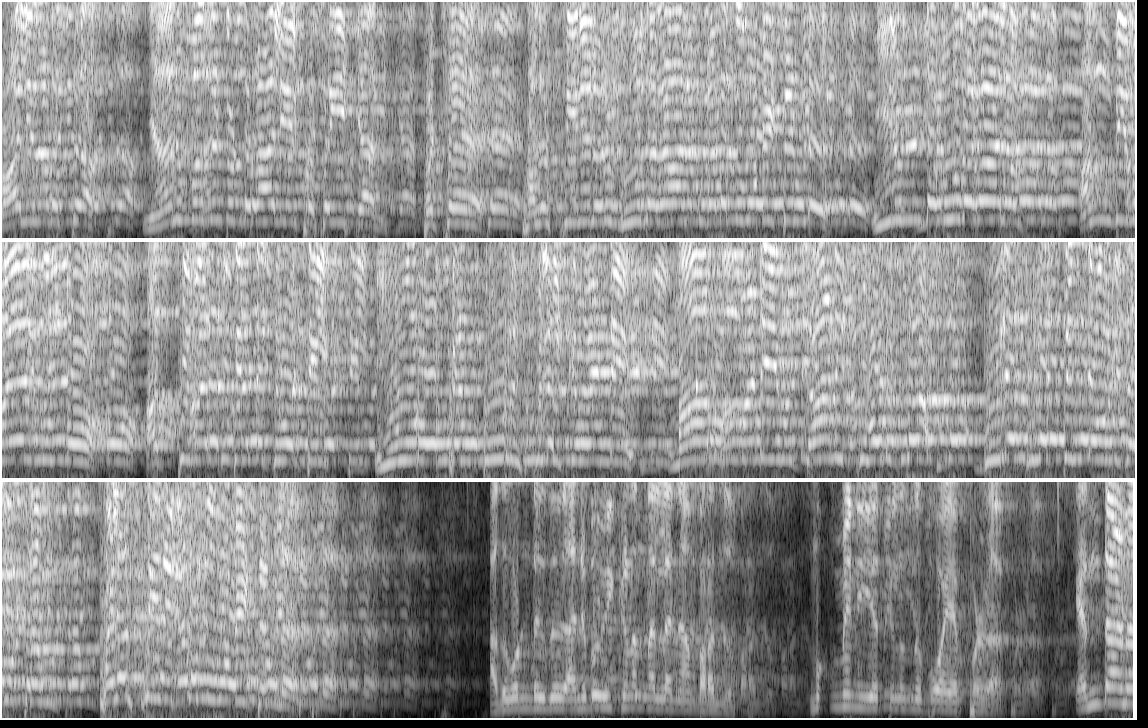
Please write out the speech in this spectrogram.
റാലി നടത്തുക. ഞാനും വന്നിട്ടുണ്ട് റാലിയിൽ പ്രസംഗിക്കാൻ. പക്ഷേ ഫലസ്തീനിൽ ഒരു ഭൂതകാലം കടന്നുപോയിട്ടുണ്ട്. അതുകൊണ്ട് ഇത് അനുഭവിക്കണം എന്നല്ല ഞാൻ പറഞ്ഞത്. മുഅ്മിനീയത്തിൽ നിന്ന് പോയപ്പോൾ എന്താണ്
